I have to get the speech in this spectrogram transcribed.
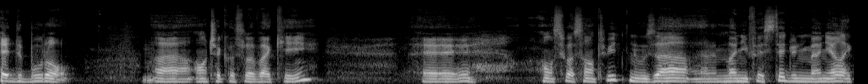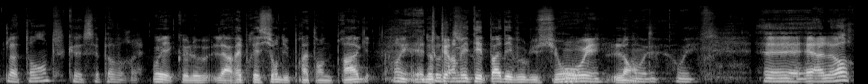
aide bourreau en Tchécoslovaquie. en 68 nous a manifesté d'une manière éclatante que c'est pas vrai. Oui, que le, la répression du printemps de Prague ne permettait pas d'évolution oui, lente. Oui, oui. Euh, et alors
